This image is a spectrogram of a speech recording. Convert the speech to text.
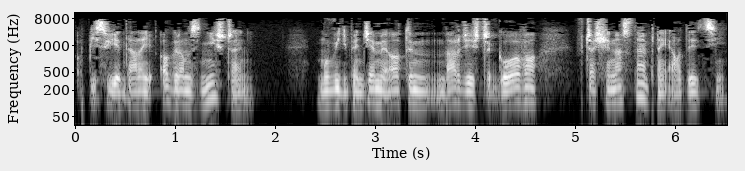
opisuje dalej ogrom zniszczeń. Mówić będziemy o tym bardziej szczegółowo w czasie następnej audycji.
